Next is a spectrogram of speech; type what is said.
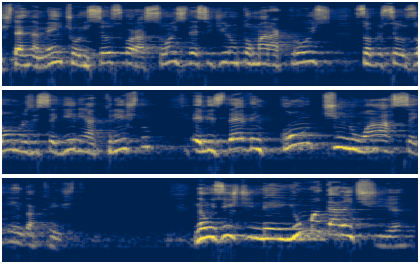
externamente ou em seus corações decidiram tomar a cruz sobre os seus ombros e seguirem a Cristo, eles devem continuar seguindo a Cristo. Não existe nenhuma garantia,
